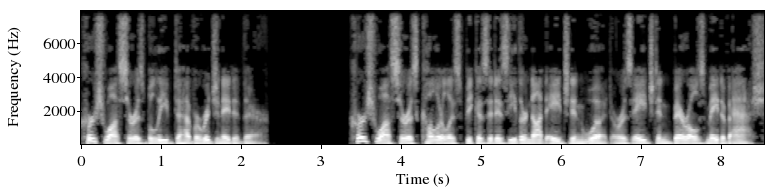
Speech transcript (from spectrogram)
Kirschwasser is believed to have originated there. Kirschwasser is colorless because it is either not aged in wood or is aged in barrels made of ash.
